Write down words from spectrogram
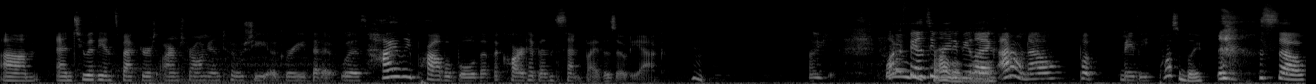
Um, and two of the inspectors, Armstrong and Toschi, agreed that it was highly probable that the card had been sent by the Zodiac. Like, What a Highly fancy way to be like, I don't know, but maybe. Possibly. so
